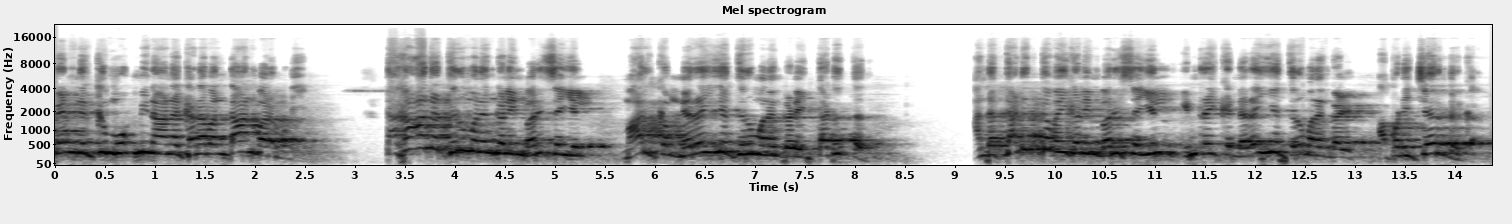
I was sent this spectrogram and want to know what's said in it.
பெண்ணுக்கு முக்மினான கணவன் தான் வர முடியும். தகாத திருமணங்களின் வரிசையில் மார்க்கம் நிறைய திருமணங்களை தடுத்தது. அந்த தடுத்தவைகளின் வரிசையில் இன்றைக்கு நிறைய திருமணங்கள் அப்படி சேர்ந்திருக்கிறது.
